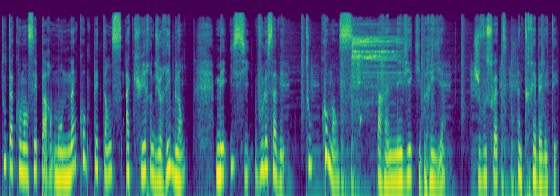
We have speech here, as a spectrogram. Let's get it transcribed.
Tout a commencé par mon incompétence à cuire du riz blanc, mais ici, vous le savez, tout commence par un évier qui brille. Je vous souhaite un très bel été.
